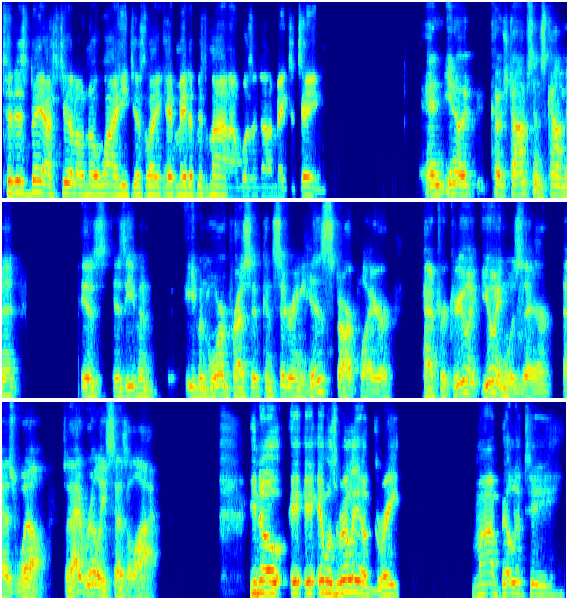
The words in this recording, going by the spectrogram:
to this day, I still don't know why he just like had made up his mind I wasn't going to make the team. And you know, Coach Thompson's comment is is even even more impressive considering his star player Patrick Ewing was there as well. So that really says a lot. You know, it, it was really a great. My ability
